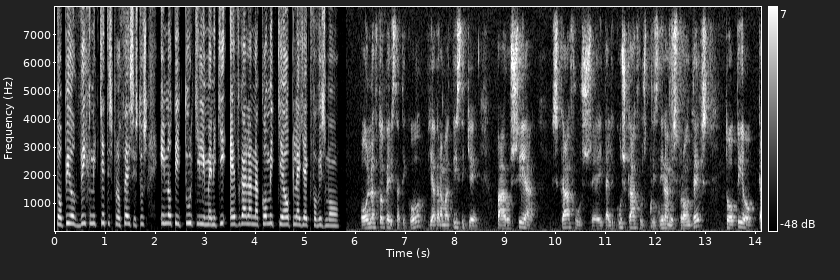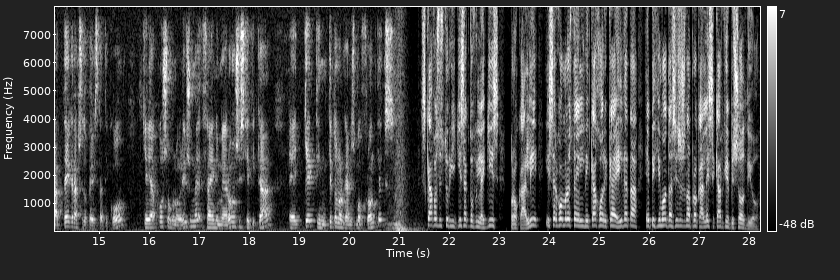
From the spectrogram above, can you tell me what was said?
το οποίο δείχνει και τις προθέσεις τους, είναι ότι οι Τούρκοι λιμενικοί έβγαλαν ακόμη και όπλα για εκφοβισμό. Όλο αυτό το περιστατικό διαδραματίστηκε παρουσία σκάφους, ε, ιταλικούς σκάφους της δύναμης Frontex, το οποίο κατέγραψε το περιστατικό και από όσο γνωρίζουμε θα ενημερώσει σχετικά ε, και, την, και τον οργανισμό Frontex σκάφος της τουρκικής ακτοφυλακής προκαλεί, εισερχόμενος στα ελληνικά χωρικά ύδατα, επιθυμώντας ίσως να προκαλέσει κάποιο επεισόδιο.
